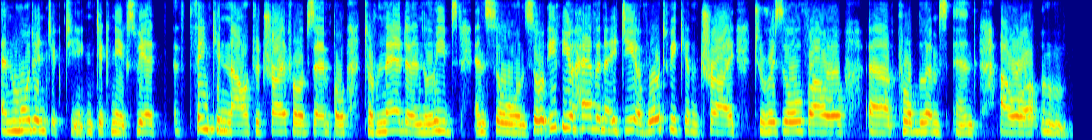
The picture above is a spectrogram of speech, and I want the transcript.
and modern te- techniques. We are thinking now to try, for example, tornado and LIBS and so on. So if you have an idea of what we can try to resolve our uh, problems and our um,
